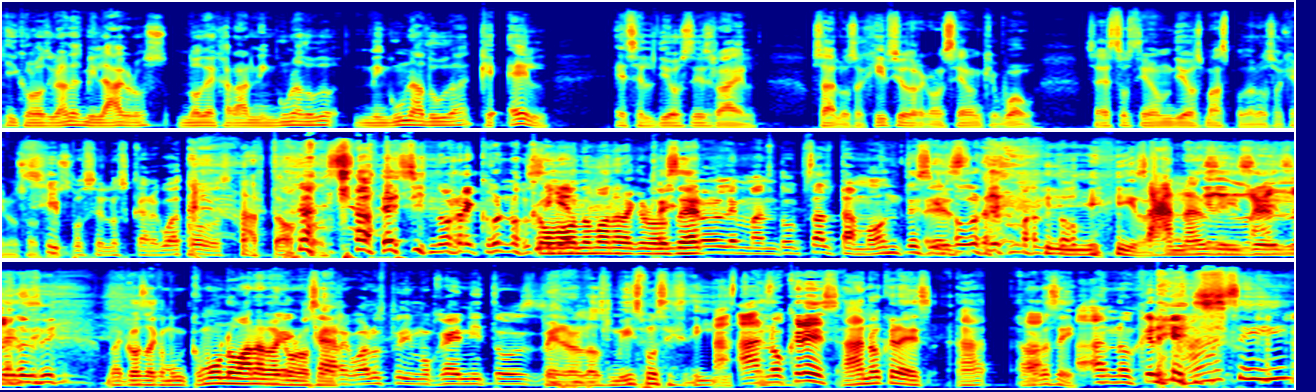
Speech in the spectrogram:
y con los grandes milagros no dejará ninguna duda, ninguna duda que Él es el Dios de Israel. O sea, los egipcios reconocieron que, wow, o sea, estos tienen un Dios más poderoso que nosotros. Sí, pues se los cargó a todos. a todos. a ver si no reconocían. ¿Cómo no van a reconocer? Primero le mandó saltamontes y luego les mandó y, y ranas, sí, ranas, sí. Una cosa como, ¿cómo no van a Le reconocer? Cargó a los primogénitos. Pero los mismos, sí. Ah, ah, ¿no crees? Ah, ¿no crees? Ah, ahora Ah, sí. Ah, ¿no crees? Ah, sí.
